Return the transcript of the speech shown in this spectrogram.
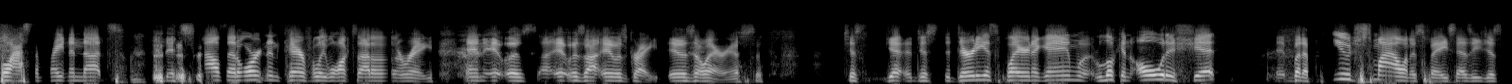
blasts him right in the nuts, and then smiles at Orton and carefully walks out of the ring. And it was uh, it was uh, it was great. It was hilarious. Just get just the dirtiest player in the game, looking old as shit but a huge smile on his face as he just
